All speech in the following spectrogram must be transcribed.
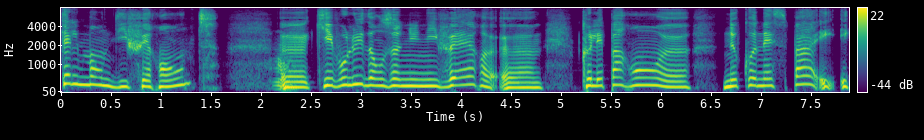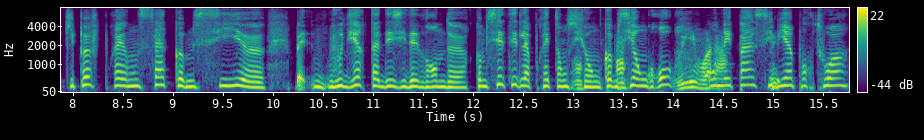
tellement différente. euh, qui évolue dans un univers euh, que les parents euh, ne connaissent pas et, et qui peuvent prendre ça comme si euh, ben, vous dire t'as des idées de grandeur, comme si c'était de la prétention, comme si en gros Oui, voilà. on n'est pas assez Oui. bien pour toi.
